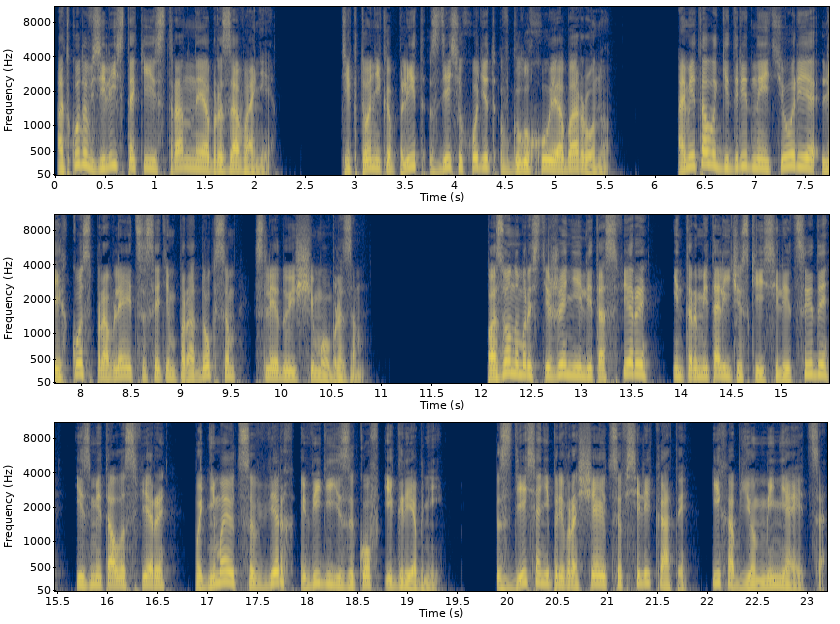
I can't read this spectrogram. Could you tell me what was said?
Откуда взялись такие странные образования? Тектоника плит здесь уходит в глухую оборону. А металлогидридная теория легко справляется с этим парадоксом следующим образом. По зонам растяжения литосферы интерметаллические силициды из металлосферы поднимаются вверх в виде языков и гребней. Здесь они превращаются в силикаты, их объем меняется.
